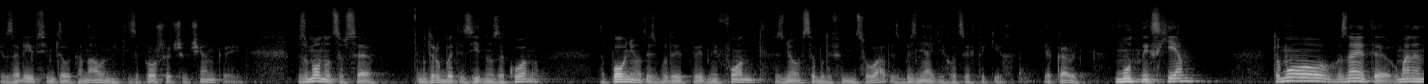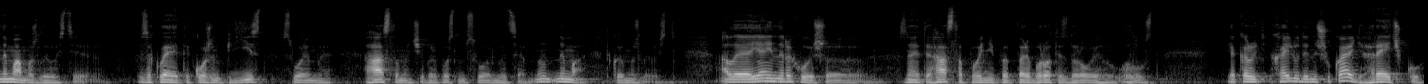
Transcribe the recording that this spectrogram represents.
і взагалі всім телеканалам, які запрошують Шевченка. І, безумовно, це все буде робити згідно закону. Наповнюватись буде відповідний фонд, з нього все буде фінансуватись, без ніяких оцих таких, як кажуть, мутних схем. Тому, ви знаєте, у мене нема можливості заклеїти кожен під'їзд своїми гаслами чи, припустимо, своїм лицем. Ну, нема такої можливості. Але я і не рахую, що знаєте, гасла повинні перебороти здоровий глу- глузд. Як кажуть, хай люди не шукають гречку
